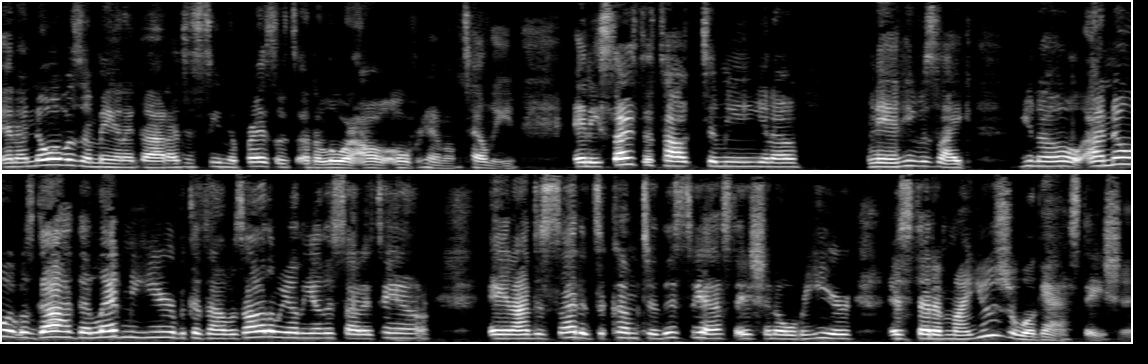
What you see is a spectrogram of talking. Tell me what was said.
And I know it was a man of God. I just seen the presence of the Lord all over him, I'm telling you. And he starts to talk to me, you know, and he was like, you know, I know it was God that led me here because I was all the way on the other side of town and I decided to come to this gas station over here instead of my usual gas station.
